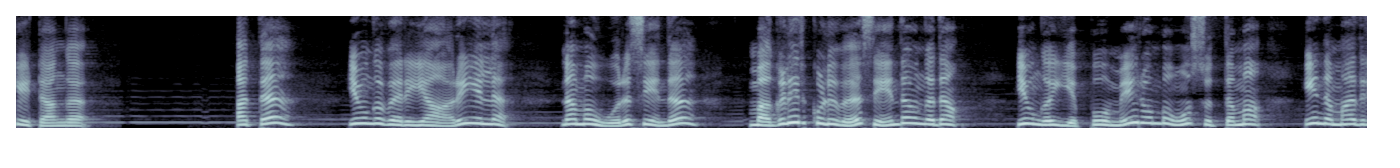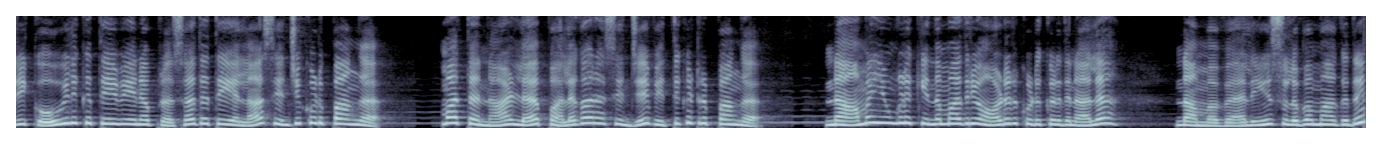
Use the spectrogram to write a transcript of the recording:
கேட்டாங்க. அத்தை இவங்க வேற யாரும் இல்ல. நம்ம ஊரை சேர்ந்த மகளிர் குழுவை சேர்ந்தவங்க தான். இவங்க எப்பவுமே ரொம்பவும் சுத்தமா இந்த மாதிரி கோவிலுக்கு தேவையான பிரசாதத்தை எல்லாம் செஞ்சு கொடுப்பாங்க. மத்த நாள்ல பலகாரம் செஞ்சு வித்துக்கிட்டு இருப்பாங்க. நாம இவங்களுக்கு இந்த மாதிரி ஆர்டர் கொடுக்கறதுனால நம்ம வேலையும் சுலபமாகுது.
